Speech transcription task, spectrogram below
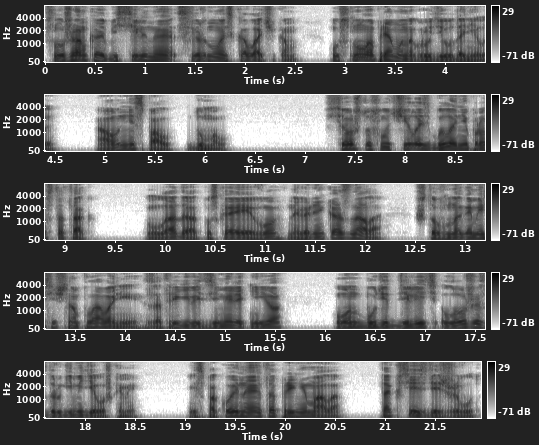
служанка, обессиленная, свернулась калачиком, уснула прямо на груди у Данилы. А он не спал, думал. Все, что случилось, было не просто так. Улада, отпуская его, наверняка знала, что в многомесячном плавании за три девять земель от нее он будет делить ложе с другими девушками. И спокойно это принимала. Так все здесь живут.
